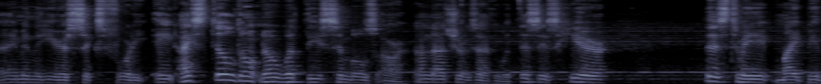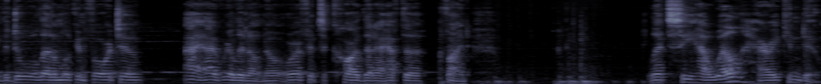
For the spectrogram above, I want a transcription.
I'm in the year 648. I still don't know what these symbols are. I'm not sure exactly what this is here. This, to me, might be the duel that I'm looking forward to. I, I really don't know, or if it's a card that I have to find. Let's see how well Harry can do.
